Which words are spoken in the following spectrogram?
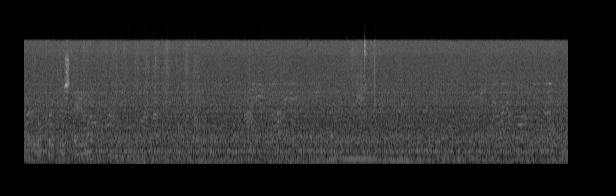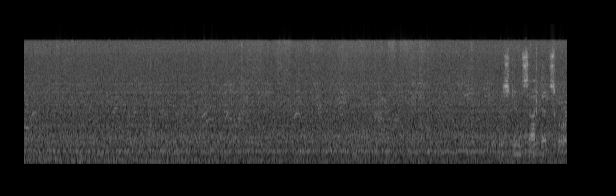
I will put this down. just inside that score line.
